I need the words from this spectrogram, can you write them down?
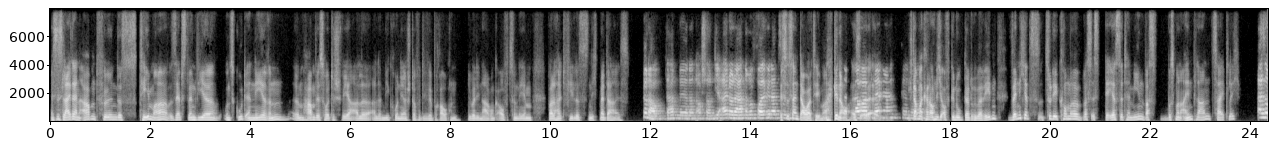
Es ist leider ein abendfüllendes Thema. Selbst wenn wir uns gut ernähren, ähm, haben wir es heute schwer, alle, alle Mikronährstoffe, die wir brauchen, über die Nahrung aufzunehmen, weil halt vieles nicht mehr da ist. Genau, da hatten wir ja dann auch schon die ein oder andere Folge dazu. Es ist ein Dauerthema, genau. Es, äh, genau. Ich glaube, man kann auch nicht oft genug darüber reden. Wenn ich jetzt zu dir komme, was ist der erste Termin? Was muss man einplanen zeitlich? Also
